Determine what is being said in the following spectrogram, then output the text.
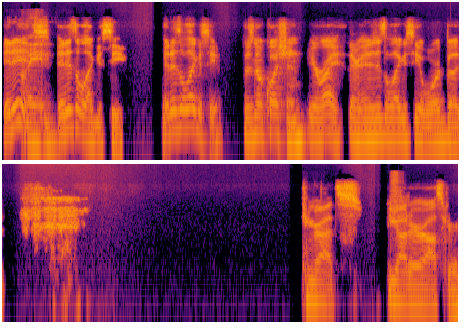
It is. mean- it is a legacy. It is a legacy. There's no question. You're right. There it is a legacy award, but congrats. You got her Oscar.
